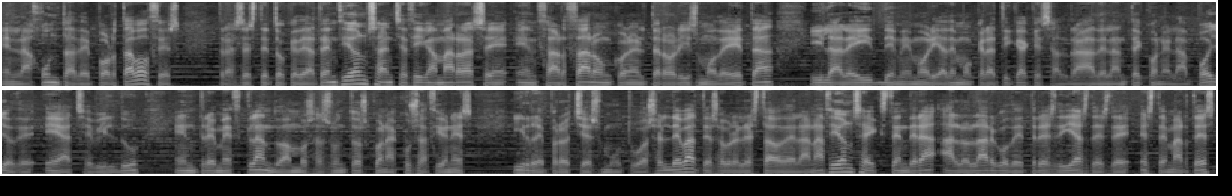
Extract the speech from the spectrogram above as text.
en la Junta de Portavoces. Tras este toque de atención, Sánchez y Gamarra se enzarzaron con el terrorismo de ETA y la ley de memoria democrática que saldrá adelante con el apoyo de EH Bildu, entremezclando ambos asuntos con acusaciones y reproches mutuos. El debate sobre el Estado de la Nación se extenderá a lo largo de tres días desde este martes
